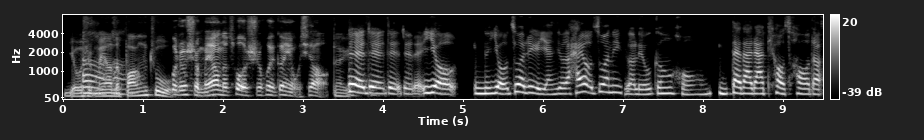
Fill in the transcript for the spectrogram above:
有什么样的嗯嗯帮助，或者什么样的措施会更有效？对对对对对，有嗯有做这个研究的，还有做那个刘畊宏嗯带大家跳操的，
